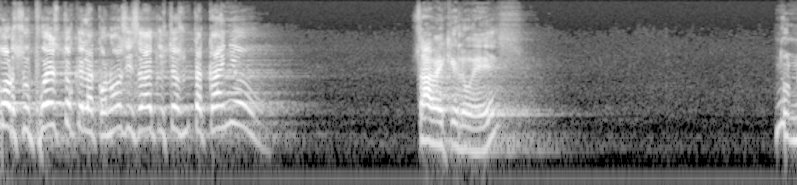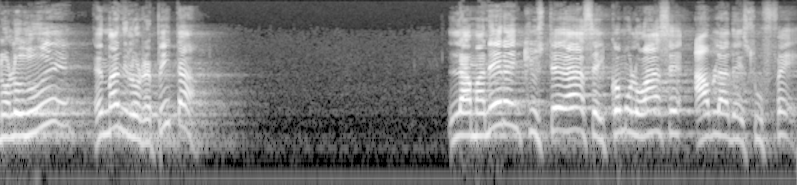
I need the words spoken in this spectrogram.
Por supuesto que la conoce y sabe que usted es un tacaño. ¿Sabe que lo es? No, lo dude, es más, ni lo repita. La manera en que usted hace y cómo lo hace habla de su fe.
